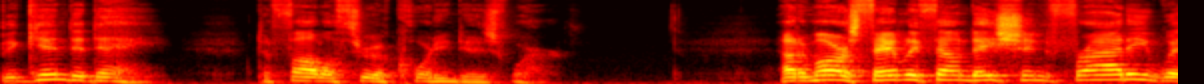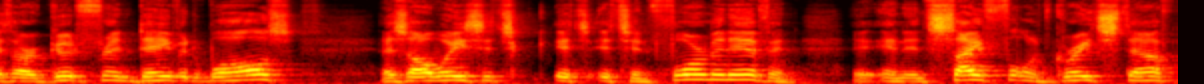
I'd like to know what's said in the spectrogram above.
Begin today to follow through according to His Word. Now, tomorrow's Family Foundation Friday with our good friend David Walls. As always, it's, it's, it's informative and, and insightful and great stuff.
